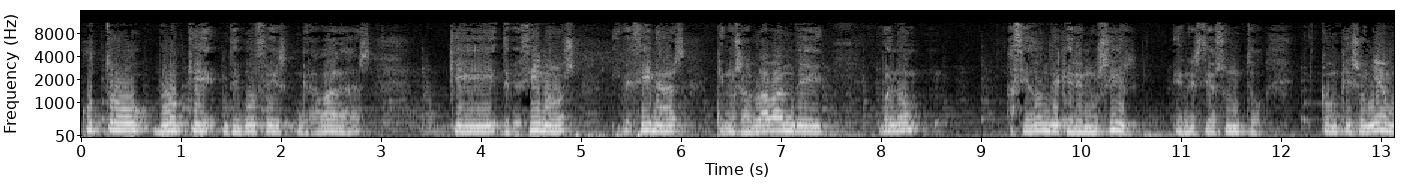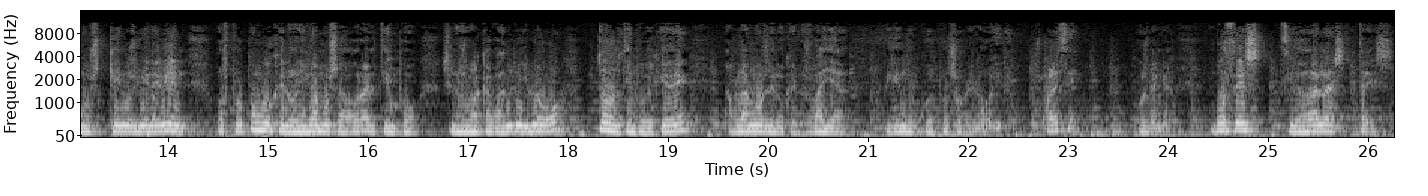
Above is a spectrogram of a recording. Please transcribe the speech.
otro bloque de voces grabadas que de vecinos y vecinas que nos hablaban de bueno hacia dónde queremos ir en este asunto con qué soñamos, qué nos viene bien. Os propongo que lo digamos ahora, el tiempo se nos va acabando y luego, todo el tiempo que quede, hablamos de lo que nos vaya pidiendo el cuerpo sobre el oído. ¿Os parece? Pues venga, Voces Ciudadanas 3.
